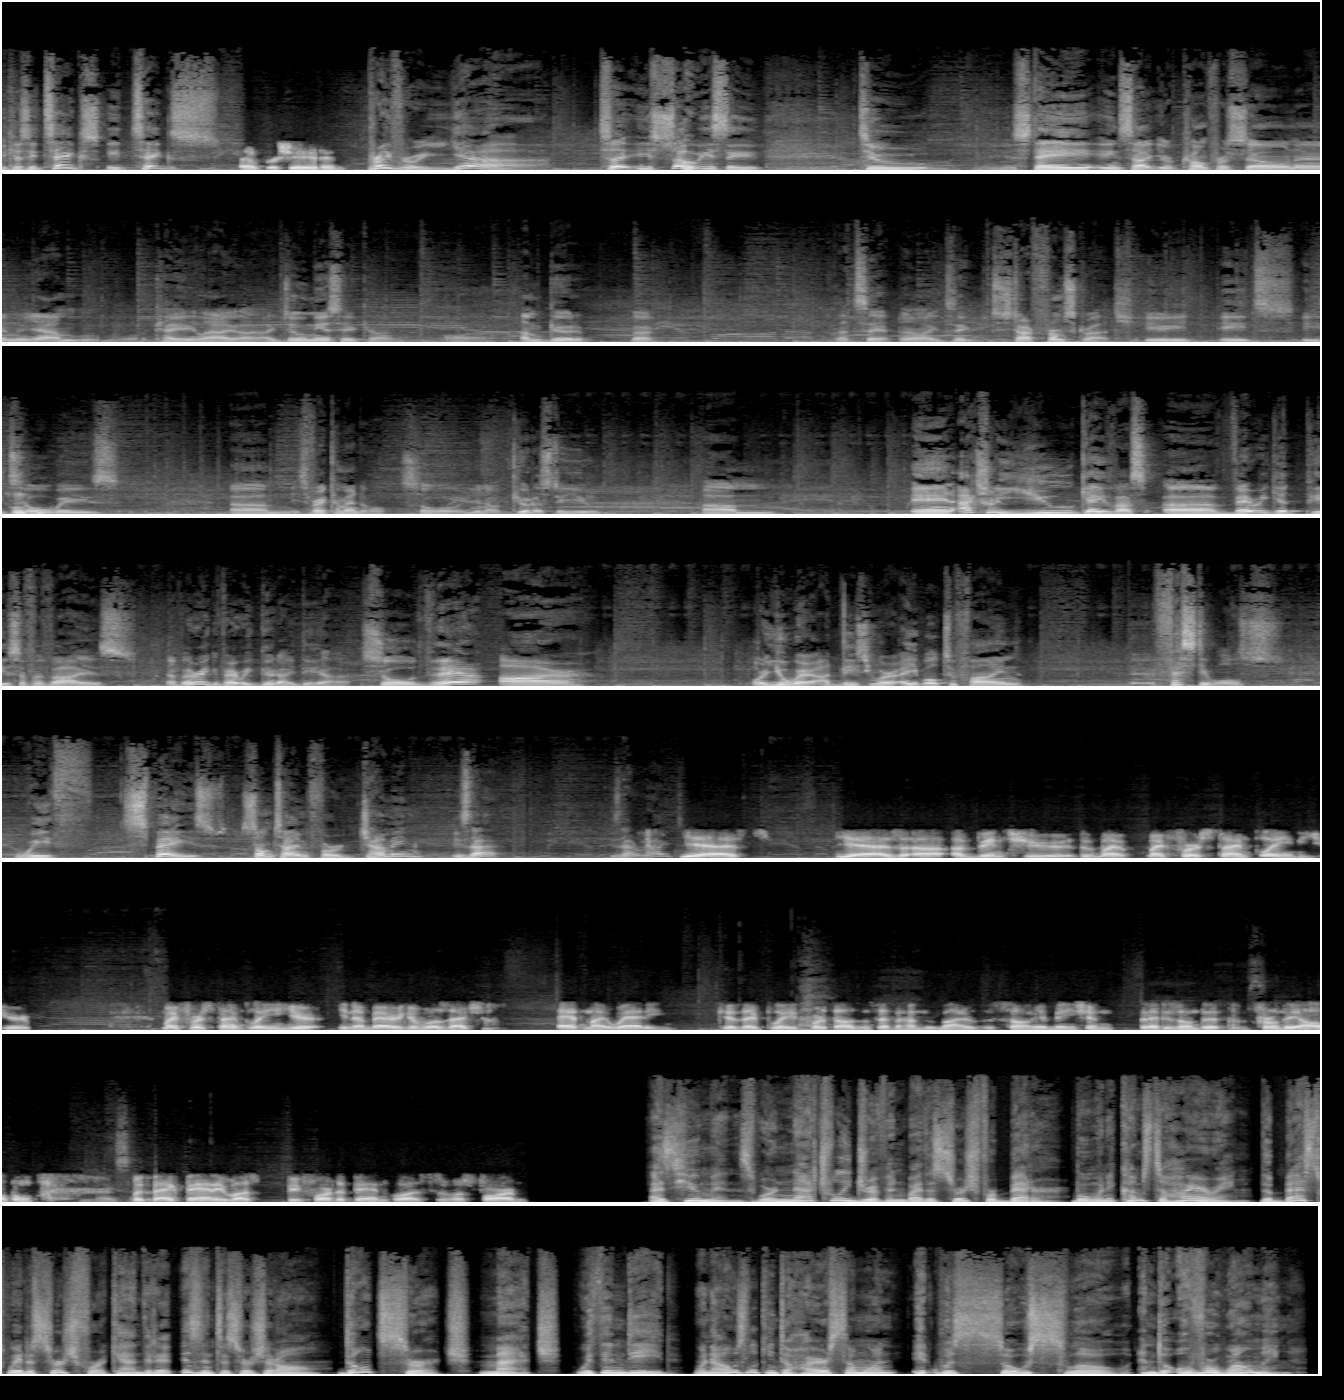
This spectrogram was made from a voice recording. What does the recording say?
because it takes it takes. I appreciate it. Bravery, yeah. So it's so easy to stay inside your comfort zone, and yeah, I'm okay. Like I, I do music, uh, I'm good, but that's it. No, it's to start from scratch. It, it's it's always um, it's very commendable. So you know, kudos to you um, and actually, you gave us a very good piece of advice, a very, very good idea. So there are, or you were at least, you were able to find uh, festivals with space, sometime for jamming. Is that, is that right? Yes, yes. Uh, I've been to the, my my first time playing here. My first time playing here in America was actually at my wedding because I played 4,700 miles, the song I mentioned that is on the from the album. Nice. But back then it was before the band was was formed. As humans, we're naturally driven by the search for better. But when it comes to hiring, the best way to search for a candidate isn't to search at all. Don't search, match with Indeed. When I was looking to hire someone, it was so slow and overwhelming.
